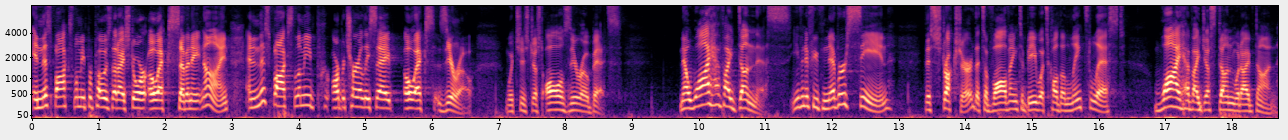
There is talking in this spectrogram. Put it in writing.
In this box, let me propose that I store 0x789. And in this box, let me arbitrarily say 0x0, which is just all 0 bits. Now, why have I done this? Even if you've never seen this structure that's evolving to be what's called a linked list, why have I just done what I've done?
